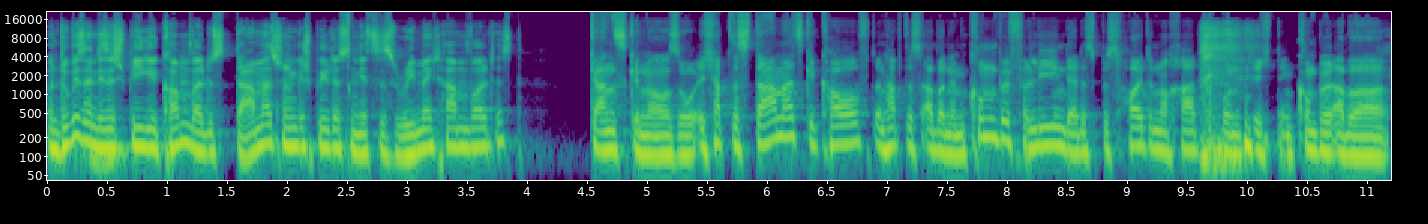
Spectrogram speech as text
Und du bist an dieses Spiel gekommen, weil du es damals schon gespielt hast und jetzt das Remake haben wolltest? Ganz genau so. Ich habe das damals gekauft und habe das aber einem Kumpel verliehen, der das bis heute noch hat und ich den Kumpel aber,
